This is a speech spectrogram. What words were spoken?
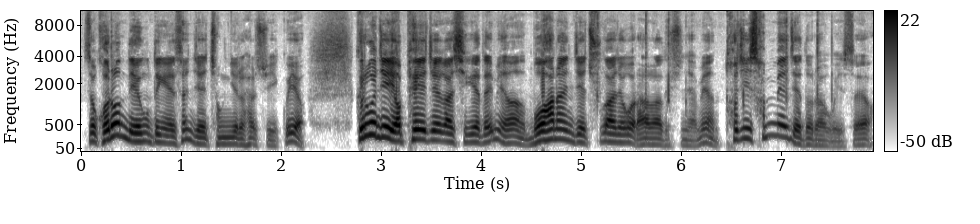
그래서 그런 내용 등에서 이제 정리를 할 수 있고요. 그리고 이제 옆에 이제 가시게 되면 뭐 하나 이제 추가적으로 알아두시냐면 토지 선매 제도라고 있어요.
